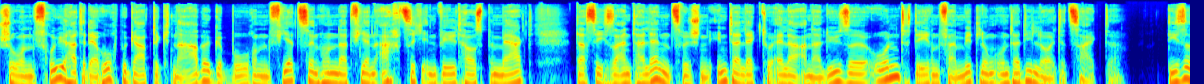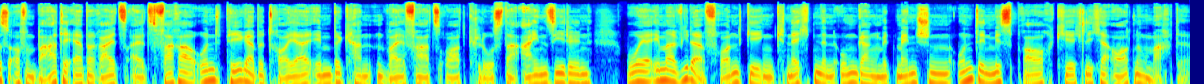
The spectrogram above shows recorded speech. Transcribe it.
Schon früh hatte der hochbegabte Knabe, geboren 1484 in Wildhaus, bemerkt, dass sich sein Talent zwischen intellektueller Analyse und deren Vermittlung unter die Leute zeigte. Dieses offenbarte er bereits als Pfarrer und Pilgerbetreuer im bekannten Wallfahrtsort Kloster Einsiedeln, wo er immer wieder Front gegen knechtenden Umgang mit Menschen und den Missbrauch kirchlicher Ordnung machte.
